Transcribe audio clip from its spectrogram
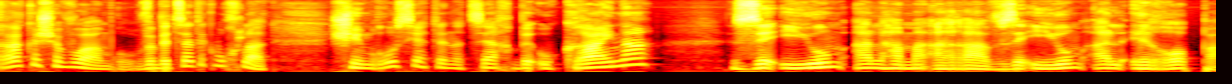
רק השבוע אמרו, ובצדק מוחלט, שאם רוסיה תנצח באוקראינה, זה איום על המערב, זה איום על אירופה.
